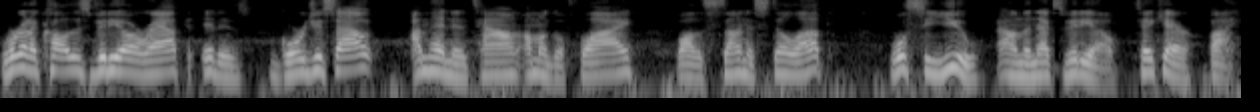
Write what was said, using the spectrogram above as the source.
We're gonna call this video a wrap. It is gorgeous out. I'm heading to town. I'm gonna go fly while the sun is still up. We'll see you on the next video. Take care. Bye.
